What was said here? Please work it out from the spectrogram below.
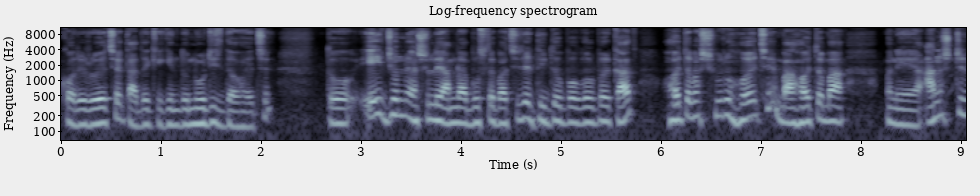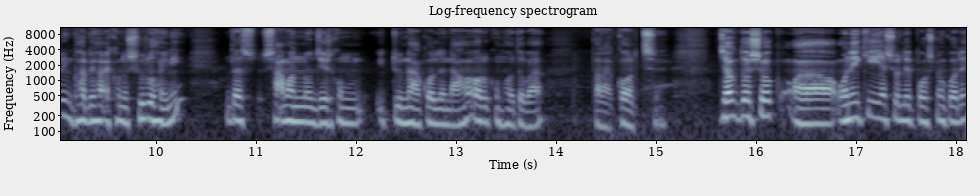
করে রয়েছে, তাদেরকে কিন্তু নোটিশ দেওয়া হয়েছে। তো এই জন্য আসলে আমরা বুঝতে পারছি যে তৃতীয় প্রকল্পের কাজ হয়তোবা শুরু হয়েছে, বা হয়তোবা মানে আনুষ্ঠানিকভাবে এখনও শুরু হয়নি। সামান্য যেরকম একটু না করলে না হয়, ওরকম হয়তো বা তারা করছে। যাক দর্শক অনেকেই আসলে প্রশ্ন করে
